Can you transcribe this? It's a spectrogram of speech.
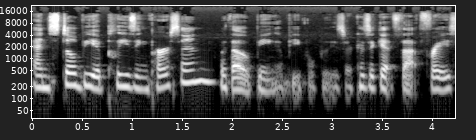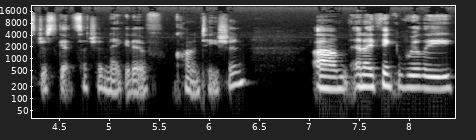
and still be a pleasing person without being a people pleaser because it gets that phrase just gets such a negative connotation. Um, and I think really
